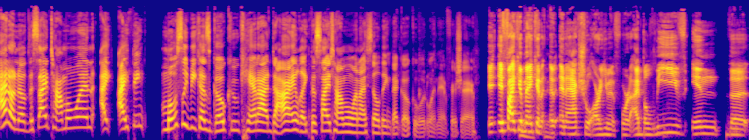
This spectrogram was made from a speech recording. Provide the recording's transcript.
I don't know the Saitama one. I I think mostly because Goku cannot die. Like the Saitama one, I still think that Goku would win it for sure. if I could make an, an actual argument for it, I believe in the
